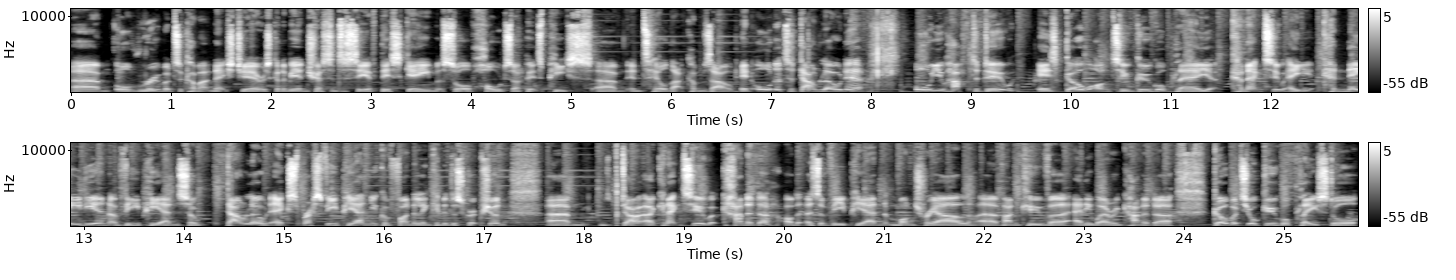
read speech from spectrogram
um, or rumored to come out next year. It's going to be interesting to see if this game sort of holds up its peace um, until that comes out. In order to download it, all you have to do is go onto Google Play, connect to a Canadian VPN. So download ExpressVPN. You can find a link in the description. Um, down, uh, connect to Canada as a VPN, Montreal, uh, Vancouver, anywhere in Canada. Go over to your Google Play Store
